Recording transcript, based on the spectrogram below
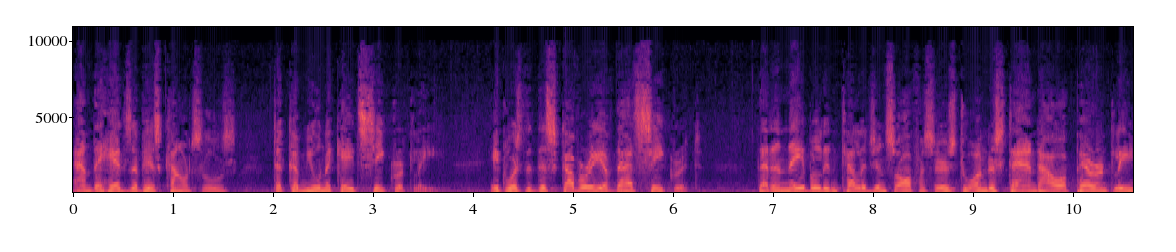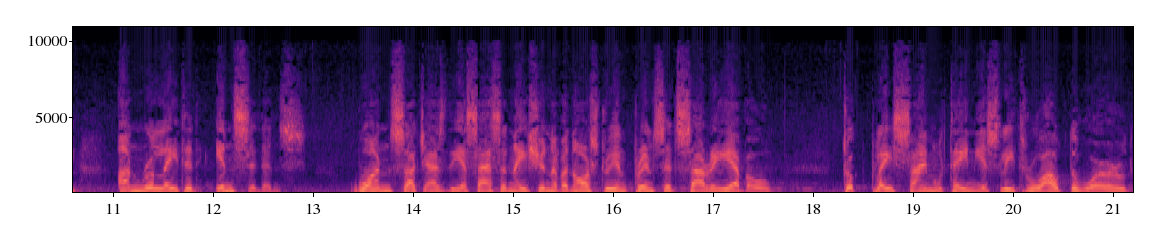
and the heads of his councils to communicate secretly. It was the discovery of that secret that enabled intelligence officers to understand how apparently unrelated incidents, one such as the assassination of an Austrian prince at Sarajevo, took place simultaneously throughout the world,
